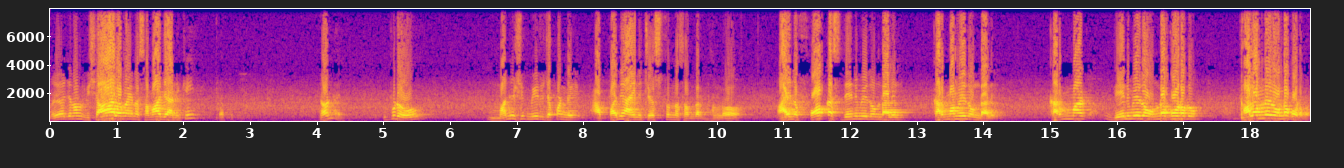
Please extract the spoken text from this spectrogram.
ప్రయోజనం విశాలమైన సమాజానికి దక్కుతుంది. ఏమండి? ఇప్పుడు మనిషి మీరు చెప్పండి ఆ పని ఆయన చేస్తున్న సందర్భంలో ఆయన ఫోకస్ దేని మీద ఉండాలి? కర్మ మీద ఉండాలి. కర్మ దేని మీద ఉండకూడదు? ఫలం మీద ఉండకూడదు.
